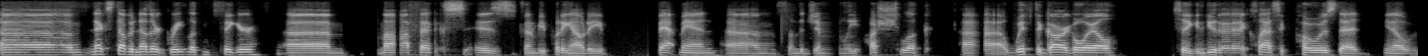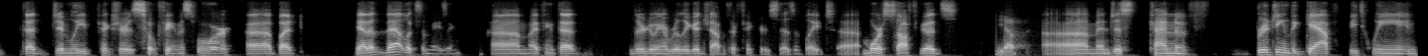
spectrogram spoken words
Um, next up, another great looking figure. Um, Mafex is going to be putting out a Batman um, from the Jim Lee Hush look uh, with the gargoyle, so you can do that classic pose that you know that Jim Lee picture is so famous for. Uh, but yeah, that, that looks amazing. Um, I think that they're doing a really good job with their figures as of late. Uh, more soft goods, yep. um, and just kind of bridging the gap between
